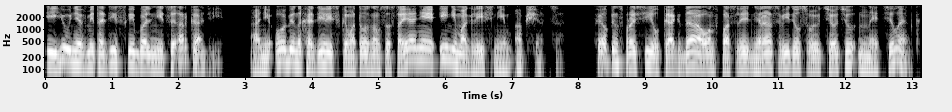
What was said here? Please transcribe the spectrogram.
июня в методистской больнице Аркадии. Они обе находились в коматозном состоянии и не могли с ним общаться. Хелпин спросил, когда он в последний раз видел свою тетю Нетти Лэнг.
